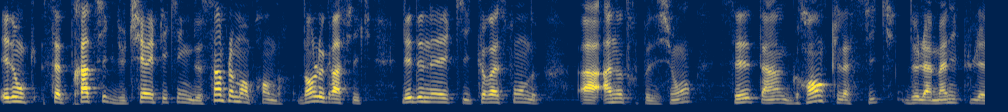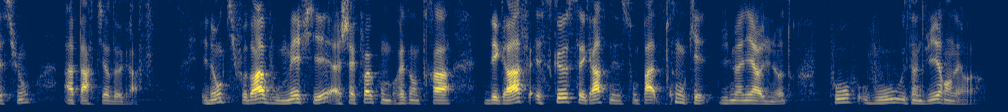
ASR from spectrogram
Et donc, cette pratique du cherry picking, de simplement prendre dans le graphique les données qui correspondent à notre position, c'est un grand classique de la manipulation à partir de graphes. Et donc, il faudra vous méfier à chaque fois qu'on présentera des graphes. Est-ce que ces graphes ne sont pas tronqués d'une manière ou d'une autre pour vous induire en erreur?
